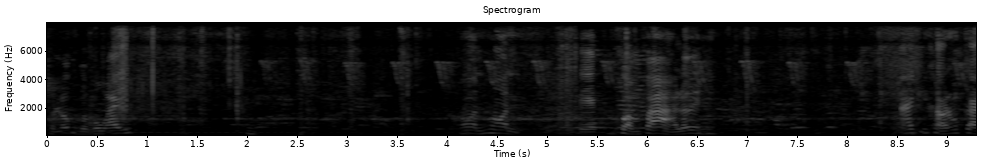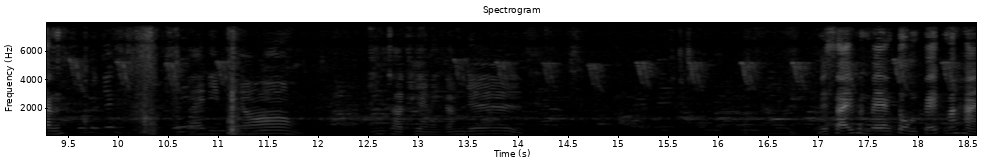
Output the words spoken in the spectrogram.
ผลลมกับบ่ไหว้ฮ้อนฮ้อนแดดความฟ้าเลยอากินข้าวน้ำกันสบายดีพี่น้อง กินข้าวเที่ยงในกันเด้อในไซส์เพิ่นแบงต้มเป็ดมาให้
